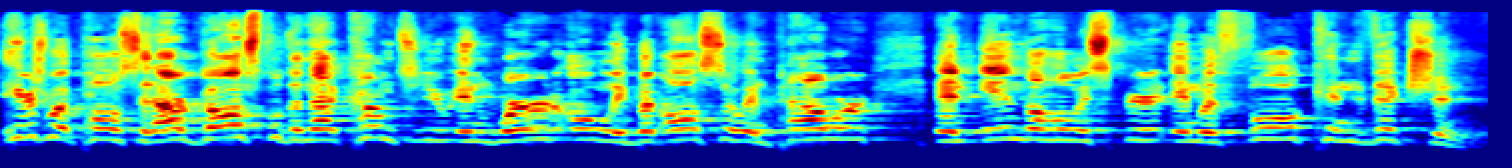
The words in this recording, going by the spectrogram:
Here's what Paul said Our gospel did not come to you in word only, but also in power and in the Holy Spirit and with full conviction,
